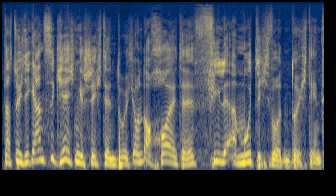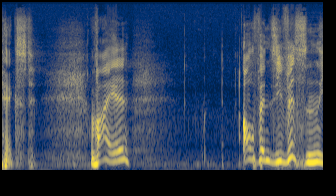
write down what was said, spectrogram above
dass durch die ganze Kirchengeschichte hindurch und auch heute viele ermutigt wurden durch den Text. Weil, auch wenn sie wissen,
